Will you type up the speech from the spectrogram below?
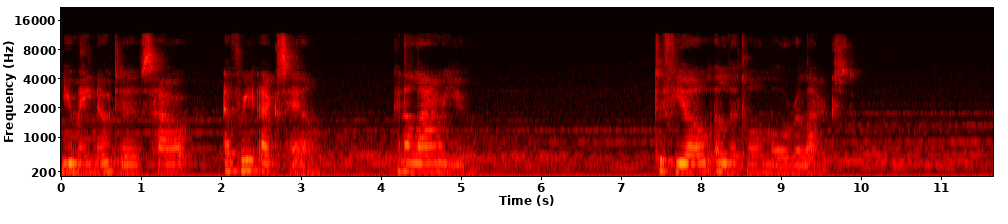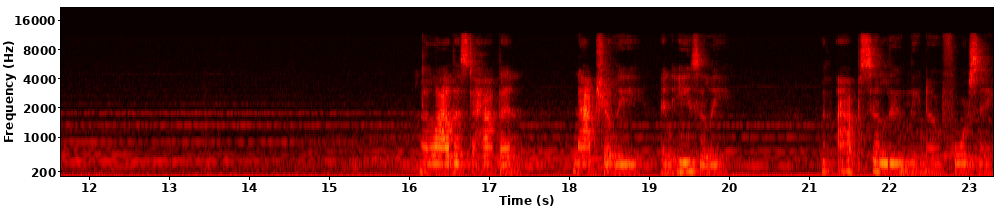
you may notice how every exhale can allow you to feel a little more relaxed. Allow this to happen naturally and easily with absolutely no forcing.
